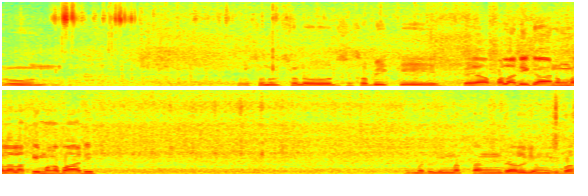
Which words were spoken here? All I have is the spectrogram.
Yun. Sunod-sunod sa sabiki. Kaya pala, di ganong malalaki mga body. Madaling matanggal yung iba.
